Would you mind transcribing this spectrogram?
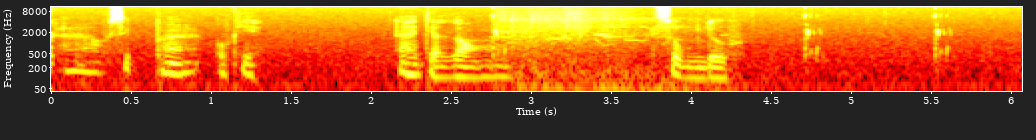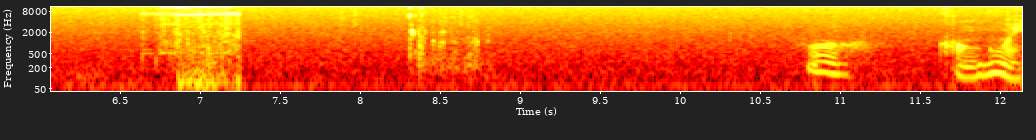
เก้าสิบห้าโอเค อะเดี๋ยวลองสุ่มดูโอ้ของห่วย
